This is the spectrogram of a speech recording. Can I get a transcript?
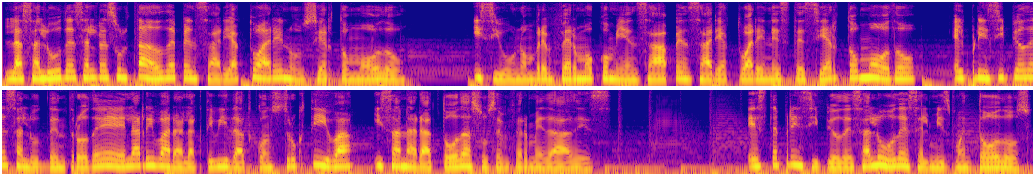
La salud es el resultado de pensar y actuar en un cierto modo. Y si un hombre enfermo comienza a pensar y actuar en este cierto modo, el principio de salud dentro de él arribará a la actividad constructiva y sanará todas sus enfermedades. Este principio de salud es el mismo en todos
